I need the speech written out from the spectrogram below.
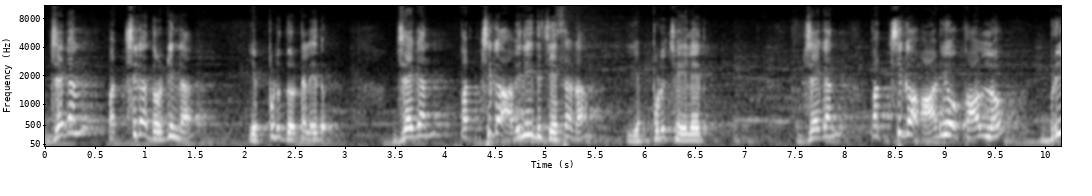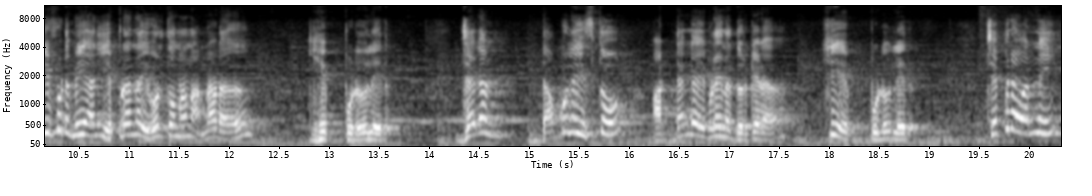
జగన్ పచ్చిగా దొరికిందా? ఎప్పుడు దొరకలేదు. జగన్ పచ్చిగా అవినీతి చేశాడా? ఎప్పుడు చేయలేదు. జగన్ పచ్చిగా ఆడియో కాల్లో బ్రీఫ్డ్ మీ అని ఎప్పుడైనా ఎవరితోనని అన్నాడా? ఎప్పుడూ లేదు. జగన్ డబ్బులు ఇస్తూ అడ్డంగా ఎప్పుడైనా దొరికాడా? ఎప్పుడూ లేదు. చెప్పినవన్నీ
